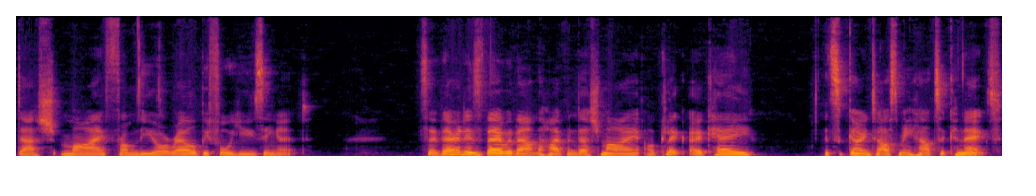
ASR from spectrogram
dash my from the URL before using it. So there it is there without the hyphen dash my. I'll click OK. It's going to ask me how to connect.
